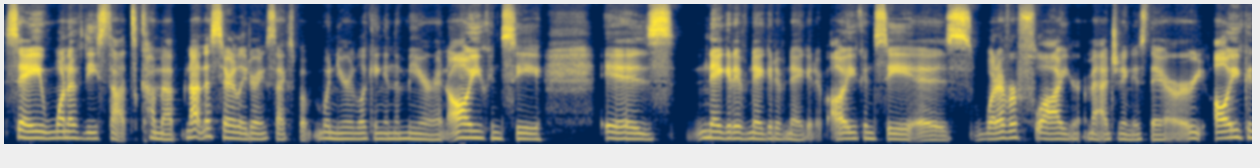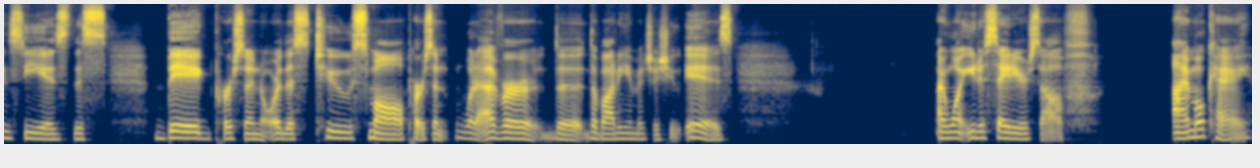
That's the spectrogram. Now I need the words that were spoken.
say one of these thoughts come up, not necessarily during sex, but when you're looking in the mirror and all you can see is negative, negative, negative. All you can see is whatever flaw you're imagining is there. Or all you can see is this big person or this too small person, whatever the, the body image issue is. I want you to say to yourself, I'm okay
